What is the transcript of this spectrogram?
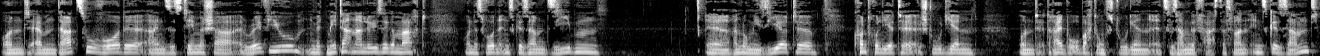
Und ähm, dazu wurde ein systemischer Review mit Meta-Analyse gemacht und es wurden insgesamt sieben äh, randomisierte, kontrollierte Studien und drei Beobachtungsstudien äh, zusammengefasst. Das waren insgesamt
